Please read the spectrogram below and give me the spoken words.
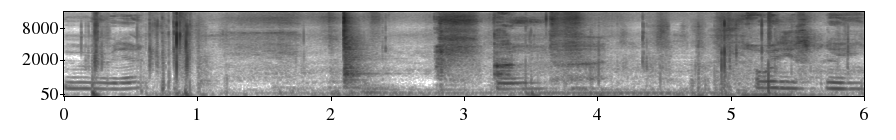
move it. And so is this playing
